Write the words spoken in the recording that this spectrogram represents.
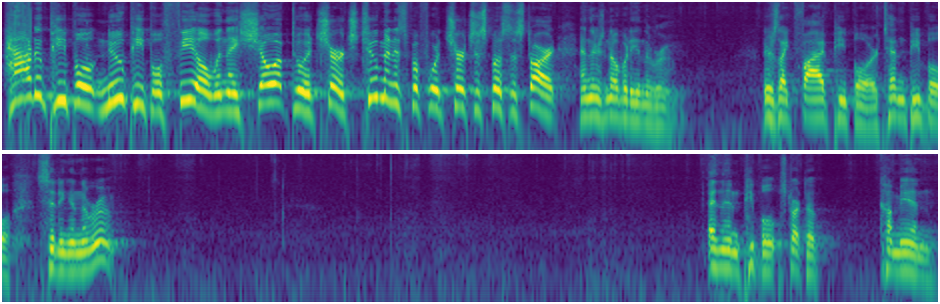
how do people, new people, feel when they show up to a church two minutes before church is supposed to start and there's nobody in the room? There's like five people or ten people sitting in the room. And then people start to come in,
